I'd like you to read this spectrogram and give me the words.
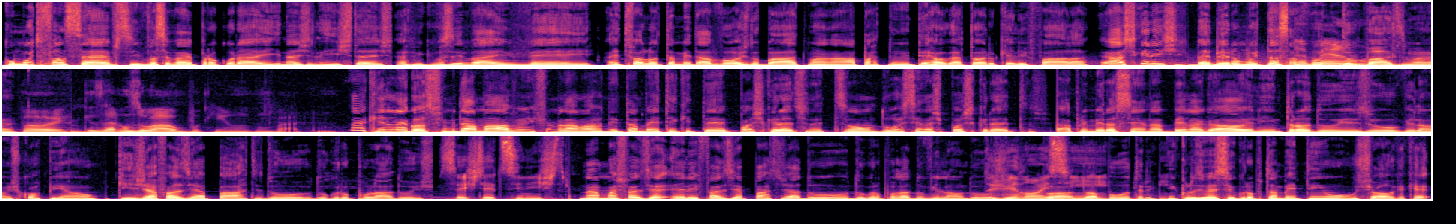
com muito fanservice, você vai procurar aí nas listas. É um filme que você vai ver... A gente falou também da voz do Batman, na parte do interrogatório que ele fala. Eu acho que eles beberam muito dessa fonte Beberam do muito. Batman, né? Foi. Quiseram zoar um pouquinho com o Batman. É aquele negócio, filme da Marvel e filme da Marvel também tem que ter pós-créditos, né? São duas cenas pós-créditos. A primeira cena, bem legal, ele introduz o vilão Escorpião, que já fazia parte do, do grupo lá dos. Sexteto Sinistro. Não, mas fazia, ele fazia parte já do, do grupo lá do vilão do, Dos do- vilões, do, sim. do Abutre. Inclusive, esse grupo também tem o, o Shocker, que é,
